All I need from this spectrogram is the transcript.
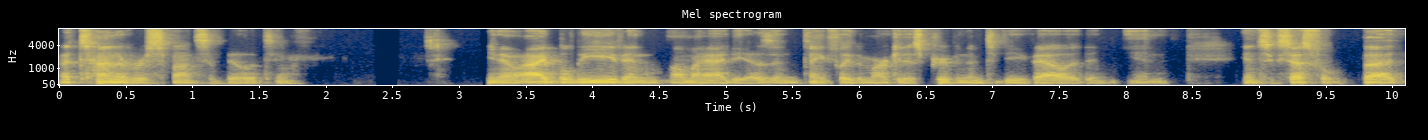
a ton of responsibility. You know, I believe in all my ideas, and thankfully the market has proven them to be valid and, and, and successful. But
